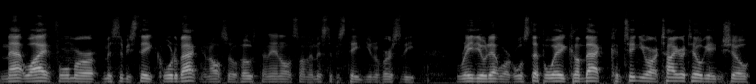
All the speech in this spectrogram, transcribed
Matt Wyatt, former Mississippi State quarterback and also host and analyst on the Mississippi State University Radio Network. We'll step away and come back, continue our Tiger Tailgating show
